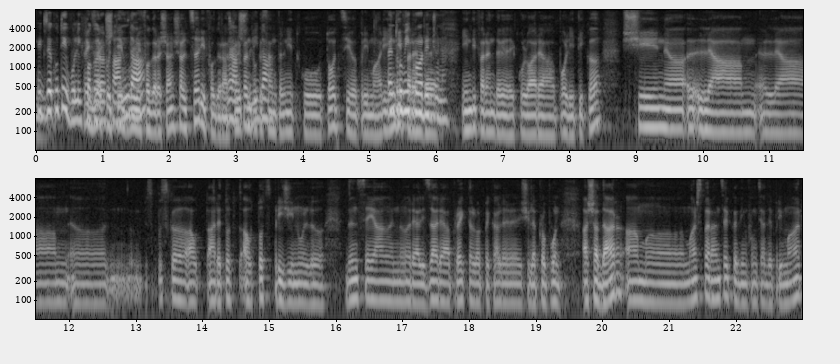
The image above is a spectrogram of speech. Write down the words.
executivului Făgărășan, executivului da. Făgărășan și al țării Făgărașului, Rașului, pentru că da. s-a întâlnit cu toți primarii, pentru indiferent, de, indiferent de culoarea politică și ne-a, le-a, le-a uh, spus că are tot, au tot sprijinul uh, dânseia în realizarea proiectelor pe care și le propun. Așadar, am uh, mari speranțe că din funcția de primar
